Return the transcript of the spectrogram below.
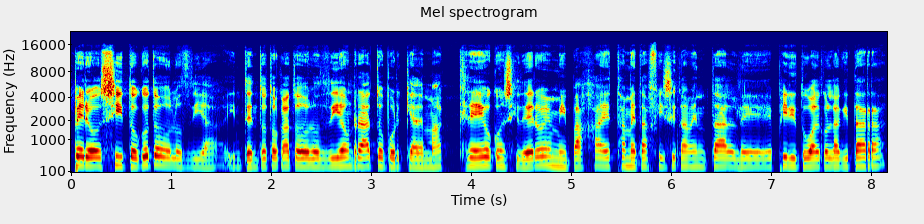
Pero sí, toco todos los días. Intento tocar todos los días un rato porque además creo, considero en mi paja esta metafísica mental, de, espiritual con la guitarra,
